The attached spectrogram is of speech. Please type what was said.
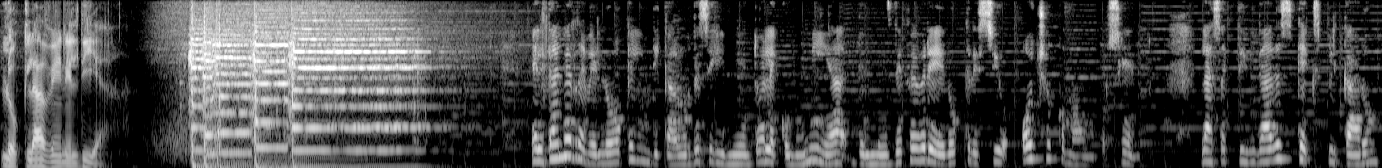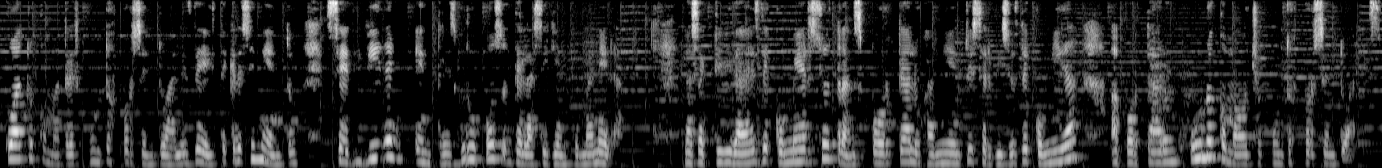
Lo clave en el día. El DANE reveló que el indicador de seguimiento de la economía del mes de febrero creció 8,1%. Las actividades que explicaron 4,3 puntos porcentuales de este crecimiento se dividen en tres grupos de la siguiente manera. Las actividades de comercio, transporte, alojamiento y servicios de comida aportaron 1,8 puntos porcentuales.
